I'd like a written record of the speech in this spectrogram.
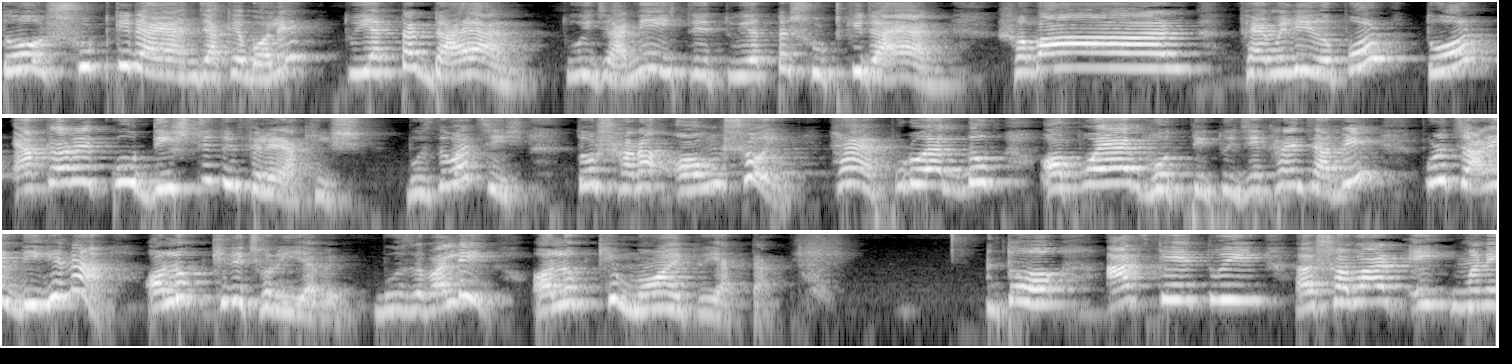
তো শুটকি ডায়ান যাকে বলে, তুই একটা ডায়ান, তুই জানিস যে তুই একটা শুটকি ডায়ান। সবার ফ্যামিলির ওপর তোর একেবারে কুদৃষ্টি তুই ফেলে রাখিস, বুঝতে পারছিস? তোর সারা অংশই হ্যাঁ পুরো একদম অপয়ায় ভর্তি। তুই যেখানে যাবি, পুরো চারিদিকে না অলক্ষীরে ছড়িয়ে যাবে, বুঝতে পারলি? অলক্ষীময় তুই একটা। তো আজকে তুই সবার এই মানে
